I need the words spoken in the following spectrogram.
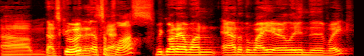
Um, That's good. That's a plus. We got our one out of the way early in the week.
